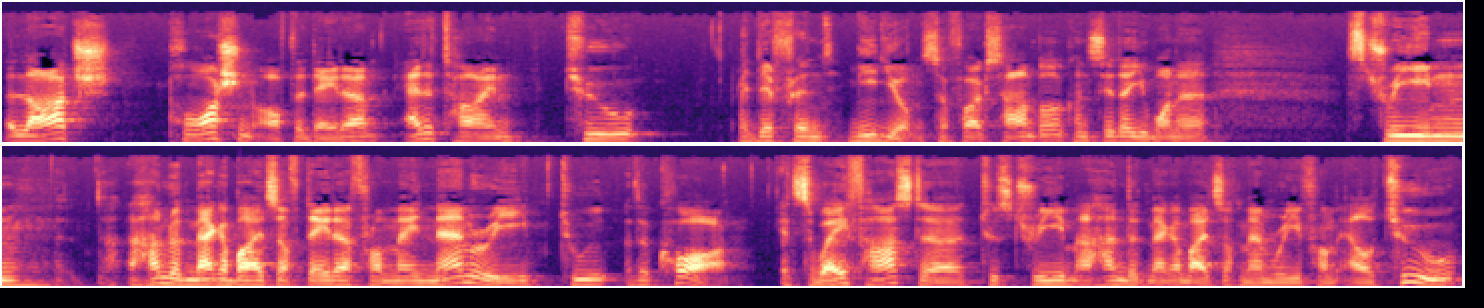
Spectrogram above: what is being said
a large portion of the data at a time to a different medium. So for example, consider you want to stream 100 megabytes of data from main memory to the core. It's way faster to stream 100 megabytes of memory from L2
